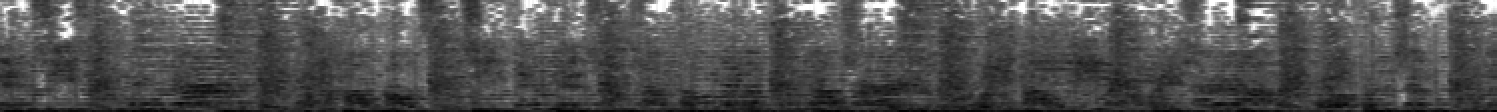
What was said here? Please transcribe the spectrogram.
别起身孤单，我们好好学习，天天向上，从没有不挑事儿。我到底咋回事儿啊？我浑身不对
